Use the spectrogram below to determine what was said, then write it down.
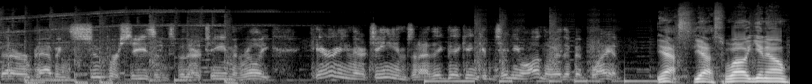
that are having super seasons for their team and really carrying their teams. And I think they can continue on the way they've been playing. Yes, yes. Well, you know,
